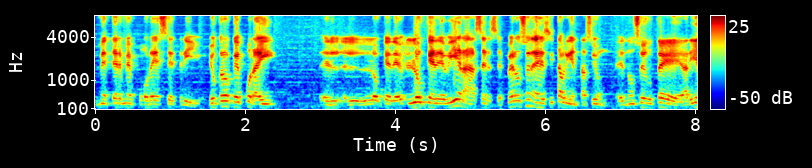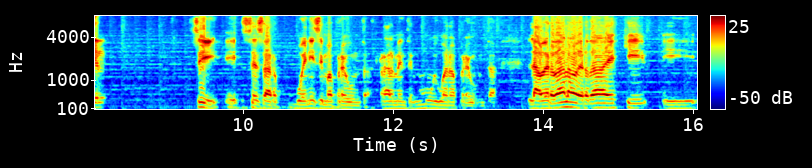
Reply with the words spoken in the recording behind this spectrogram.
meterme por ese trillo. Yo creo que es por ahí lo, que lo que debiera hacerse, pero se necesita orientación. Eh, no sé usted, Ariel. Sí, eh, César, buenísima pregunta, realmente muy buena pregunta. La verdad, la verdad es que eh,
